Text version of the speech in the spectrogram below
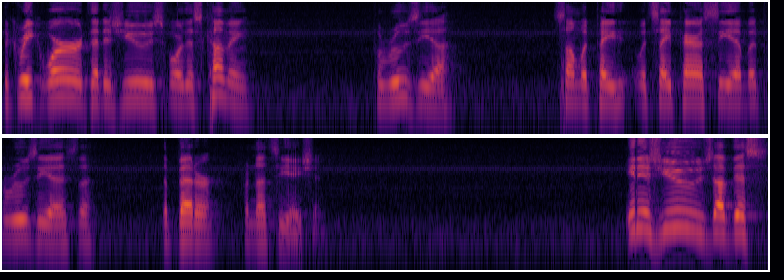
The Greek word that is used for this coming, parousia, some would, pay, would say parousia, but parousia is the, the better pronunciation. It is used of this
